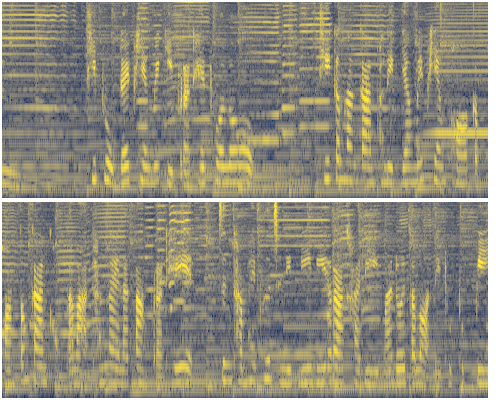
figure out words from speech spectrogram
อื่น ที่ปลูกได้เพียงไม่กี่ประเทศทั่วโลก ที่กำลังการผลิตยังไม่เพียงพอกับความต้องการของตลาดทั้งในและต่างประเทศ จึงทำให้พืชชนิดนี้มีราคาดีมาโดยตลอดในทุกๆปี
